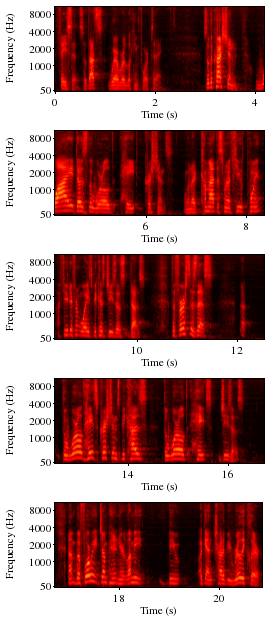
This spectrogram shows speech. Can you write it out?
face it. So that's where we're looking for today. So the question why does the world hate Christians? We're going to come at this from a few point, a few different ways because Jesus does. The first is this: uh, the world hates Christians because the world hates Jesus. Um, before we jump in here, let me be again try to be really clear.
